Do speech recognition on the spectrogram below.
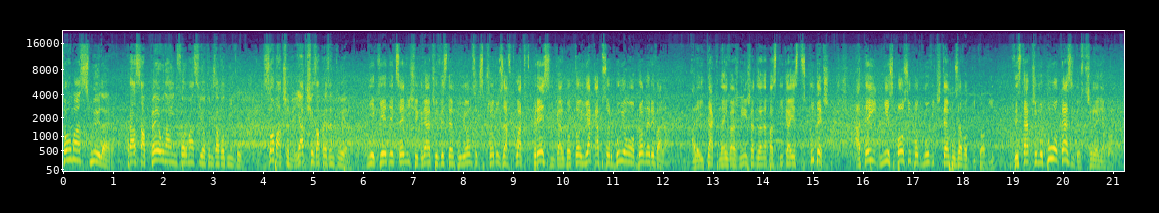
Thomas Müller. Prasa pełna informacji o tym zawodniku. Zobaczymy, jak się zaprezentuje. Niekiedy ceni się graczy występujących z przodu za wkład w pressing albo to, jak absorbują obronę rywala. Ale i tak najważniejsza dla napastnika jest skuteczność, a tej nie sposób odmówić temu zawodnikowi. Wystarczy mu pół okazji do strzelenia gola.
